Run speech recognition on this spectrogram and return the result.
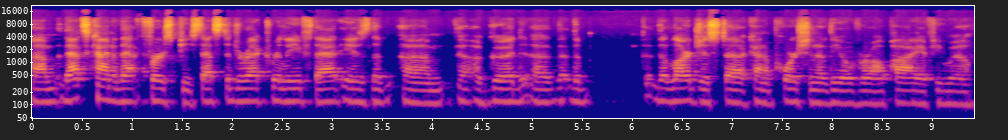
Um, that's kind of that first piece. That's the direct relief. That is the um, a good uh, the, the the largest uh, kind of portion of the overall pie, if you will.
